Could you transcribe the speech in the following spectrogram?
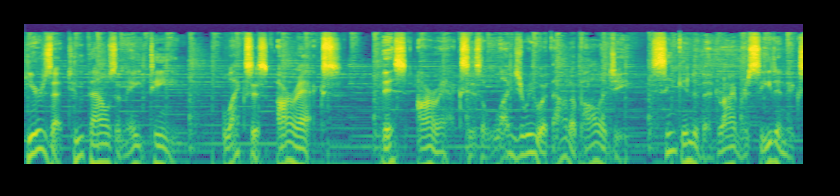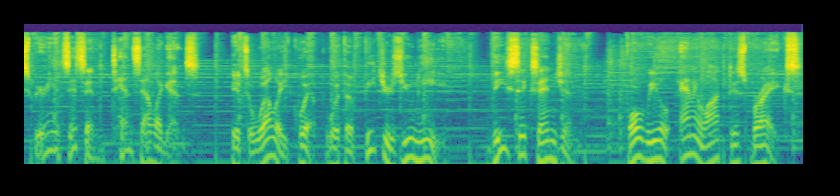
Here's a 2018 Lexus RX. This RX is a luxury without apology. Sink into the driver's seat and experience its intense elegance. It's well equipped with the features you need. V6 engine, four-wheel anti-lock disc brakes,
